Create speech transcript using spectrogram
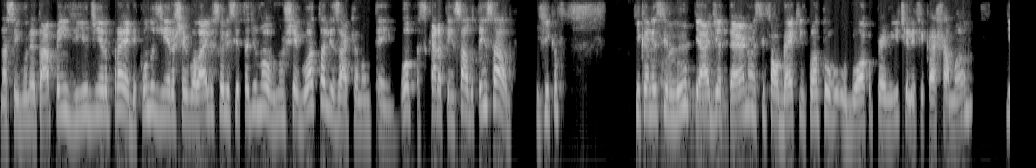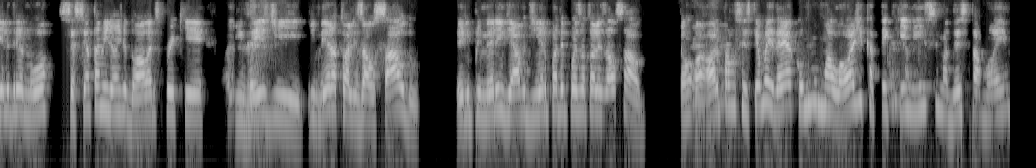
Na segunda etapa, envia o dinheiro para ele. Quando o dinheiro chegou lá, ele solicita de novo. Não chegou a atualizar que eu não tenho. Opa, esse cara tem saldo? Tem saldo. E fica fica nesse Olha loop aí. ad eterno, esse fallback, enquanto o bloco permite ele ficar chamando, e ele drenou 60 milhões de dólares, porque Olha. em vez de primeiro atualizar o saldo, ele primeiro enviava o dinheiro para depois atualizar o saldo. Então, é, olha para vocês terem uma ideia como uma lógica pequeníssima desse tamanho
